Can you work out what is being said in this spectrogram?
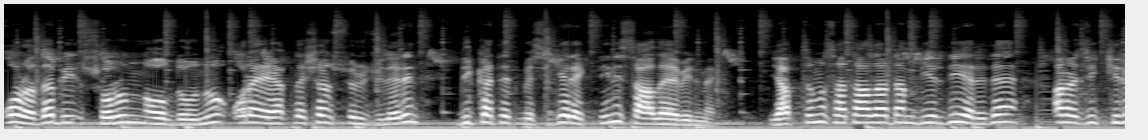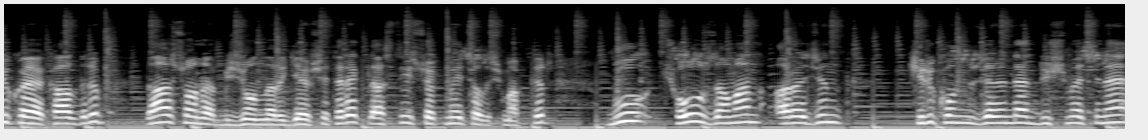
orada bir sorun olduğunu, oraya yaklaşan sürücülerin dikkat etmesi gerektiğini sağlayabilmek. Yaptığımız hatalardan bir diğeri de aracı kirikoya kaldırıp daha sonra bijonları gevşeterek lastiği sökmeye çalışmaktır. Bu çoğu zaman aracın kirikonun üzerinden düşmesine,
